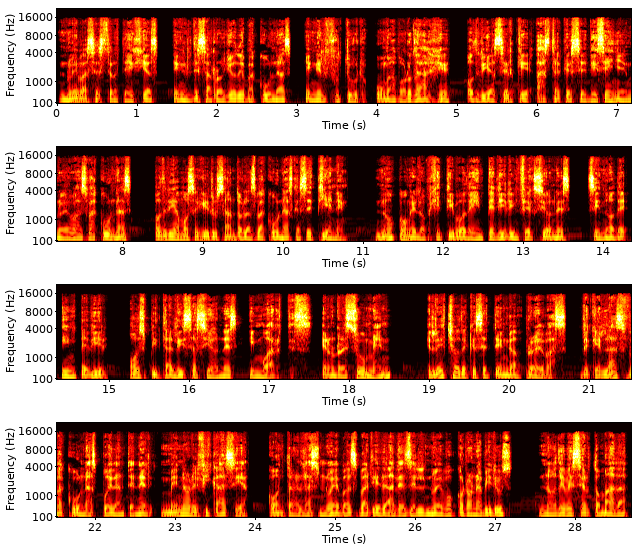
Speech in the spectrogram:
nuevas estrategias en el desarrollo de vacunas en el futuro. Un abordaje podría ser que hasta que se diseñen nuevas vacunas, podríamos seguir usando las vacunas que se tienen, no con el objetivo de impedir infecciones, sino de impedir hospitalizaciones y muertes. En resumen, el hecho de que se tengan pruebas de que las vacunas puedan tener menor eficacia contra las nuevas variedades del nuevo coronavirus no debe ser tomada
